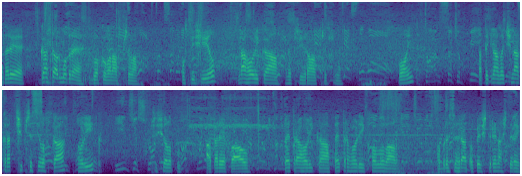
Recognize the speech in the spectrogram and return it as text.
A tady je Gazda od modré, blokovaná střela. Pospíšil, na holika, nepřihrál přesně. Point. A teď nás začíná kratší přesilovka. Holík. Přišel puk. A tady je faul. Petra Holíka. Petr Holík fauloval. A bude se hrát opět 4 na 4.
